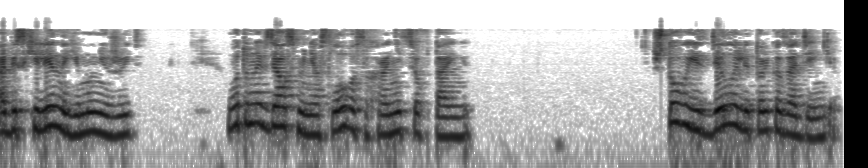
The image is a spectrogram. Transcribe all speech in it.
а без Хелены ему не жить. Вот он и взял с меня слово сохранить все в тайне. Что вы и сделали только за деньги.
